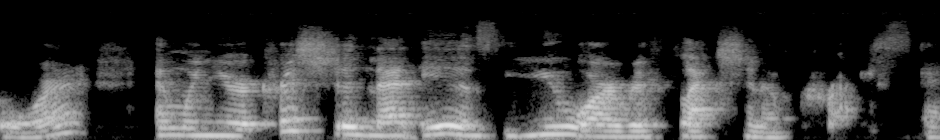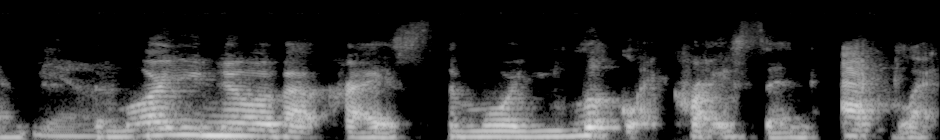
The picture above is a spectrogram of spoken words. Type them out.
core. And when you're a Christian, that is, you are a reflection of Christ. And yeah. the more you know about Christ, the more you look like Christ and act like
